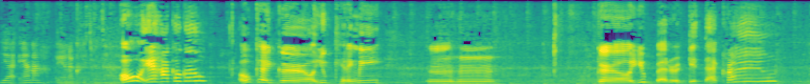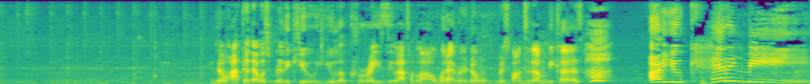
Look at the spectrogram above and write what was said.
Yeah, Anna, Anna Christmas. Oh, and hot cocoa. Okay, girl. You kidding me? Mm-hmm. Girl, you better get that crown. No, Aka, that was really cute. You look crazy, laugh blah, whatever. Don't respond to them because are you kidding me?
